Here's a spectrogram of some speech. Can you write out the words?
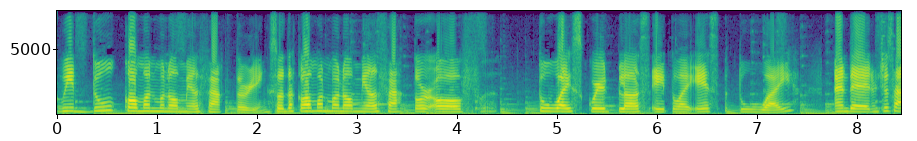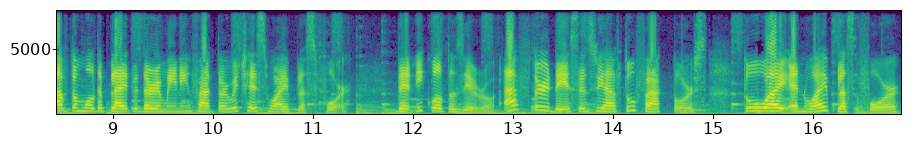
we do common monomial factoring. So the common monomial factor of 2y squared plus 8y is 2y. And then just have to multiply it with the remaining factor which is y plus 4. Then equal to 0. After this, since we have two factors, 2y and y plus 4,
